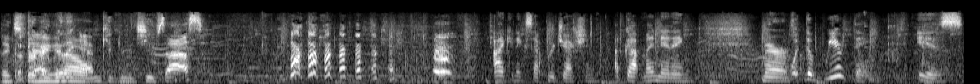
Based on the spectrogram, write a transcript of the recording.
Thanks for Okay, I hanging really out. am kicking the chief's ass. I can accept rejection. I've got my knitting. Mare. What the weird thing is,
